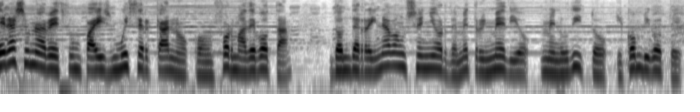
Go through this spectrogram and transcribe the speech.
Érase una vez un país muy cercano con forma de bota, donde reinaba un señor de metro y medio, menudito y con bigote,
